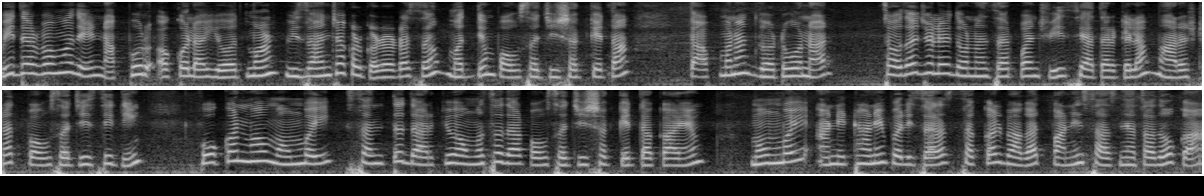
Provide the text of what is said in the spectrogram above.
विदर्भामध्ये नागपूर अकोला यवतमाळ विजांच्या कडकडाटासह मध्यम पावसाची शक्यता. तापमानात घट होणार. चौदा जुलै दोन हजार पंचवीस या तारखेला महाराष्ट्रात पावसाची स्थिती. कोकण व मुंबई संततधार किंवा मुसळधार पावसाची शक्यता कायम. मुंबई आणि ठाणे परिसरात सकल भागात पाणी साचण्याचा धोका.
